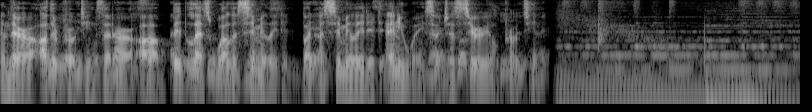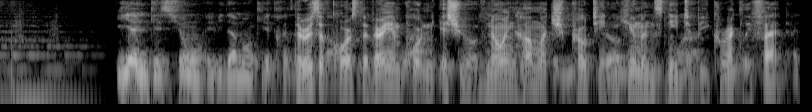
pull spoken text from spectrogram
And there are other proteins that are a bit less well assimilated, but assimilated anyway, such as cereal protein. There is, of course, the very important issue of knowing how much protein humans need to be correctly fed.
